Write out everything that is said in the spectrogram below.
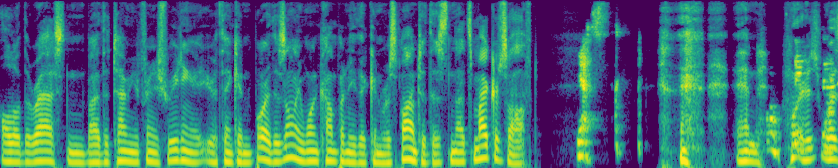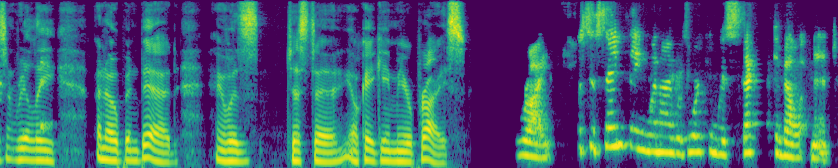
all of the rest. And by the time you finish reading it, you're thinking, boy, there's only one company that can respond to this, and that's Microsoft. Yes. and oh, it wasn't really an open bid. It was just a, okay, give me your price. Right. It's the same thing when I was working with spec development.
